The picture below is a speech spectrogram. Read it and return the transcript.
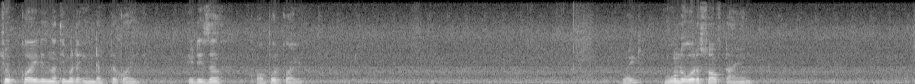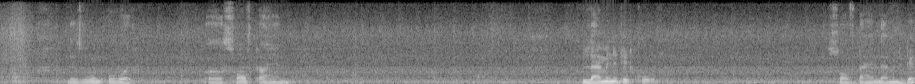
Choke coil is nothing but an inductor coil. It is a copper coil right? Wound over a soft iron. There's wound over a soft iron. Laminated core. Soft iron laminated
